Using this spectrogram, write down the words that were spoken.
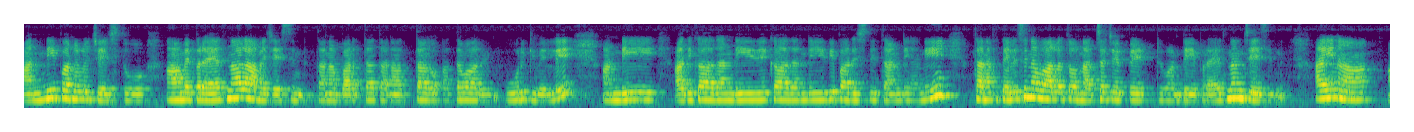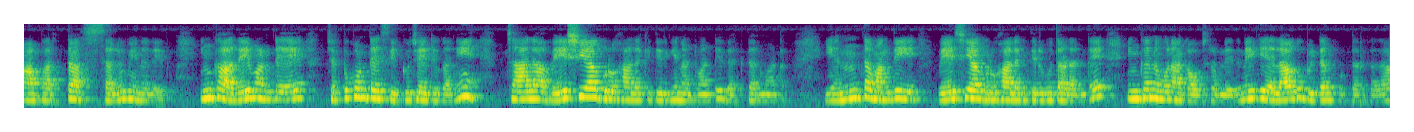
అన్ని పనులు చేస్తూ ఆమె ప్రయత్నాలు ఆమె చేసింది. తన భర్త తన అత్త అత్తవారి ఊరికి వెళ్ళి అండి అది కాదండి ఇది కాదండి ఇది పరిస్థితి అండి అని తనకు తెలిసిన వాళ్ళతో నచ్చ చెప్పేటువంటి ప్రయత్నం చేసింది. అయినా ఆ భర్త అస్సలు వినలేదు. ఇంకా అదేమంటే చెప్పుకుంటే సిగ్గుచేటు కానీ చాలా వేశ్యా గృహాలకి తిరిగినటువంటి వ్యక్తి అనమాట ఎంతమంది వేశ్యా గృహాలకి తిరుగుతాడంటే ఇంకా నువ్వు నాకు అవసరం లేదు. నీకు ఎలాగూ బిడ్డలు పుట్టారు కదా.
